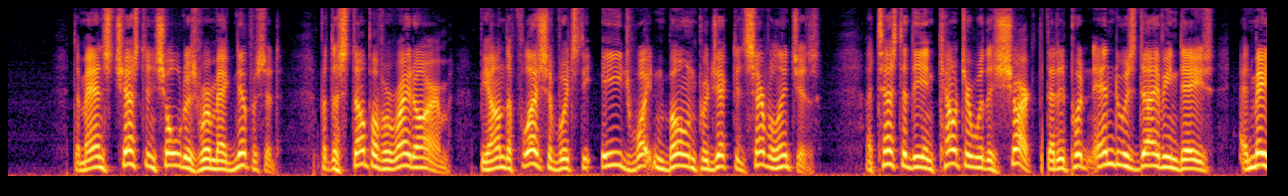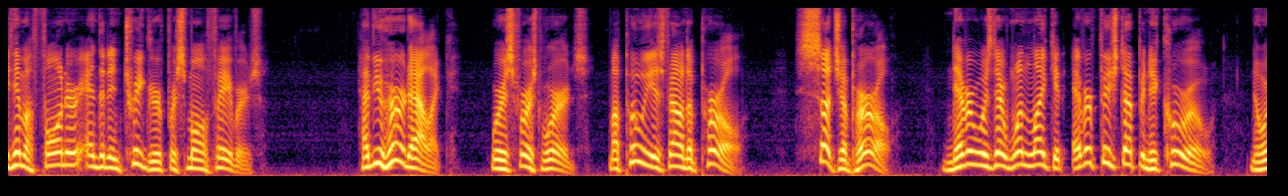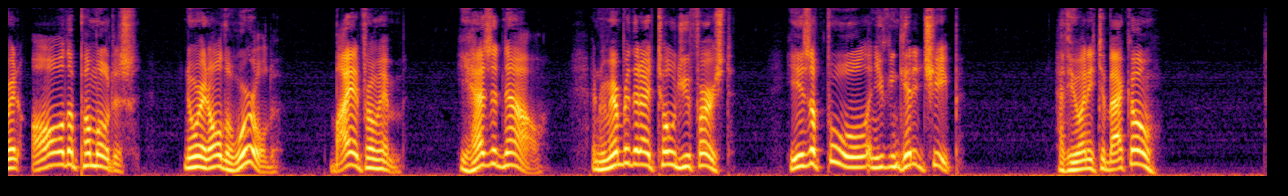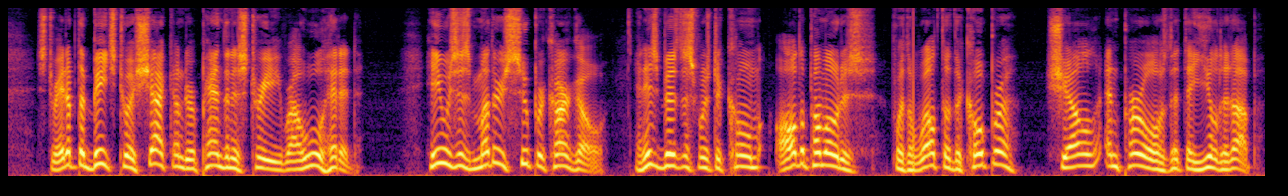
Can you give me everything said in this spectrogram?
The man's chest and shoulders were magnificent, but the stump of a right arm, beyond the flesh of which the age whitened bone projected several inches, attested the encounter with a shark that had put an end to his diving days and made him a fawner and an intriguer for small favors. Have you heard, Alec? were his first words. Mapuhi has found a pearl. Such a pearl! Never was there one like it ever fished up in Hikueru, nor in all the Paumotus, nor in all the world. Buy it from him. He has it now. And remember that I told you first. He is a fool, and you can get it cheap. Have you any tobacco? Straight up the beach to a shack under a pandanus tree, Raoul headed. He was his mother's supercargo, and his business was to comb all the Paumotus for the wealth of the copra, shell, and pearls that they yielded up.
